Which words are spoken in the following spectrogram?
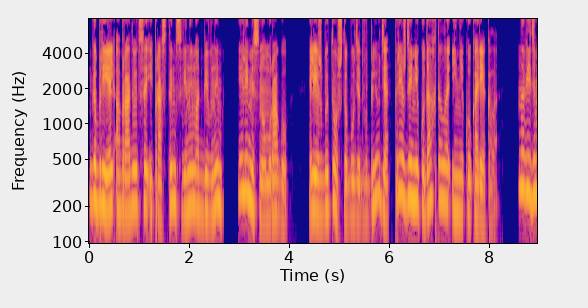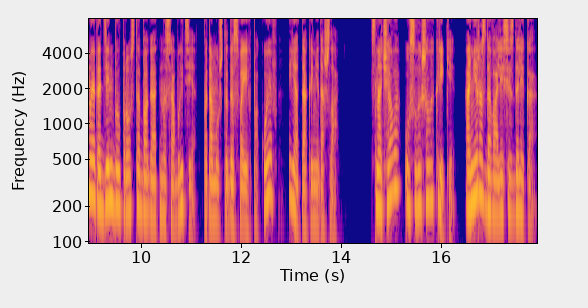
Габриэль обрадуется и простым свиным отбивным или мясному рагу. Лишь бы то, что будет в блюде, прежде не кудахтало и не кукарекало. Но, видимо, этот день был просто богат на события, потому что до своих покоев я так и не дошла. Сначала услышала крики. Они раздавались издалека,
